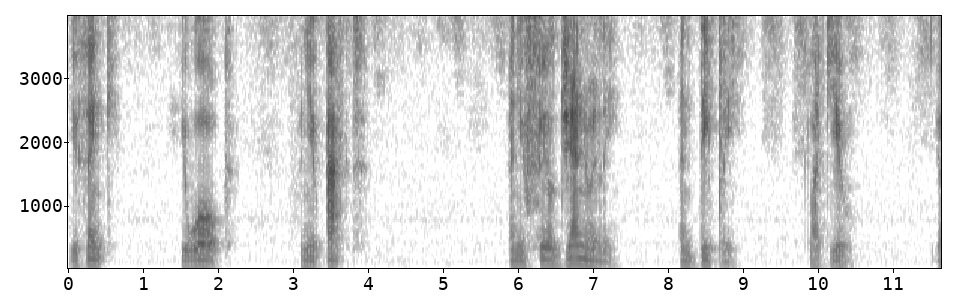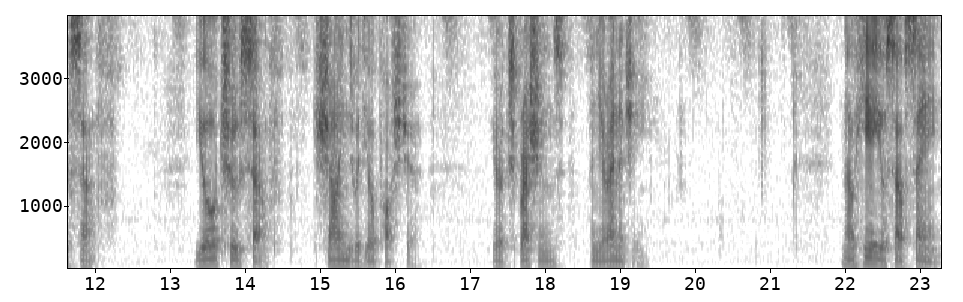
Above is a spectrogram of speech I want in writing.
you think, you walk, and you act, and you feel genuinely and deeply like you, yourself. Your true self shines with your posture, your expressions, and your energy. Now hear yourself saying,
